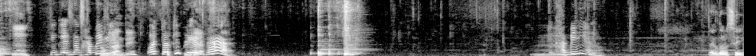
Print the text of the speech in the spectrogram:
হুম। তুই কি একদম খাবি সংক্রান্তি? ও তোর কি পেট ভার? খাবি নি কেন? একদম সেই।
